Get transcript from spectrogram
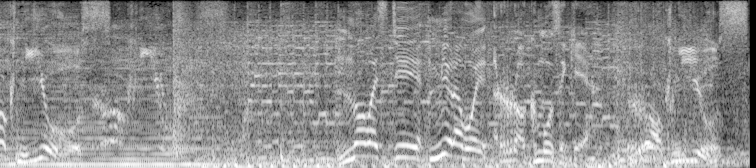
Rock News. Новости мировой рок-музыки. Rock News.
